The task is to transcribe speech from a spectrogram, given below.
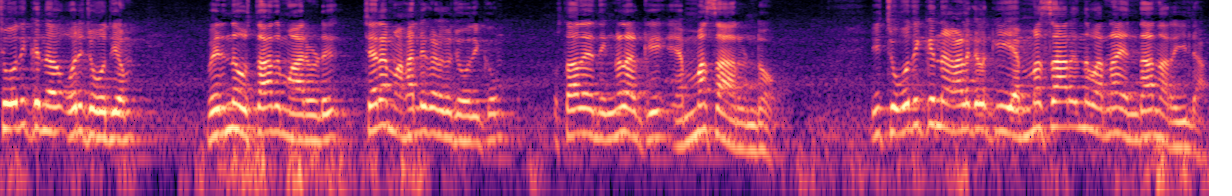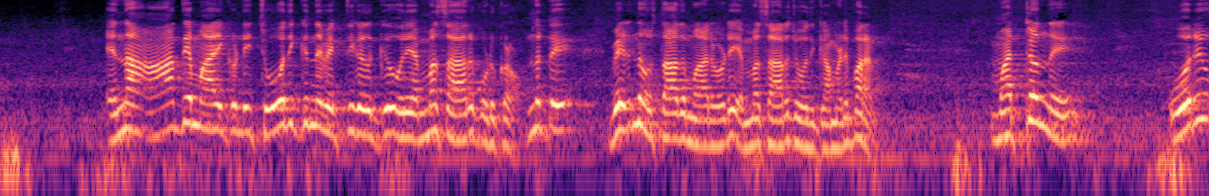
ചോദിക്കുന്ന ഒരു ചോദ്യം വരുന്ന ഉസ്താദന്മാരോട് ചില മഹല്ലുകൾക്ക് ചോദിക്കും ഉസ്താദെ നിങ്ങൾക്ക് എം എസ് ആർ ഉണ്ടോ? ഈ ചോദിക്കുന്ന ആളുകൾക്ക് ഈ എം എസ് ആർ എന്ന് പറഞ്ഞാൽ എന്താണെന്നറിയില്ല. എന്നാൽ ആദ്യമായിക്കൊണ്ട് ഈ ചോദിക്കുന്ന വ്യക്തികൾക്ക് ഒരു എം എസ് ആർ കൊടുക്കണം. എന്നിട്ട് വരുന്ന ഉസ്താദന്മാരോട് എം എസ് ആർ ചോദിക്കാൻ വേണ്ടി പറയണം. മറ്റൊന്ന് ഒരു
